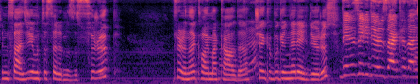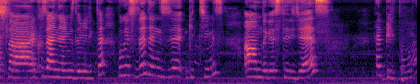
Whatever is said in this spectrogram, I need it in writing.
Şimdi sadece yumurta sarımızı sürüp fırına koymak kaldı. Çünkü bugün nereye gidiyoruz? Denize gidiyoruz arkadaşlar. Kuzenlerimizle birlikte. Bugün size denize gittiğimiz anı da göstereceğiz. Hep birlikte o zaman.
